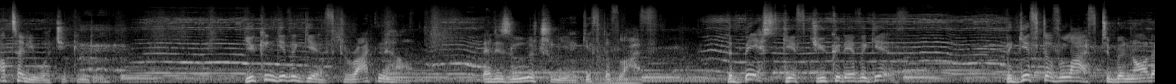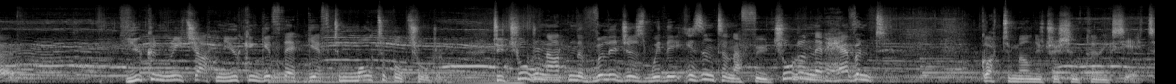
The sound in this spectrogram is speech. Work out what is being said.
I'll tell you what you can do. You can give a gift right now that is literally a gift of life. The best gift you could ever give. the gift of life to Bernardo, you can reach out and you can give that gift to multiple children, to children out in the villages where there isn't enough food, children that haven't got to malnutrition clinics yet.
